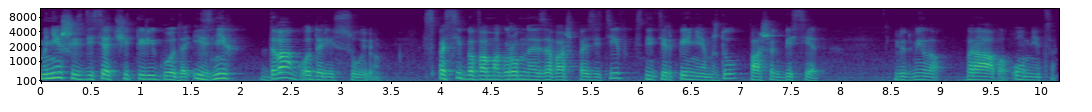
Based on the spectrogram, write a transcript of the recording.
Мне 64 года, из них 2 года рисую. Спасибо вам огромное за ваш позитив. С нетерпением жду ваших бесед. Людмила, браво, умница.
